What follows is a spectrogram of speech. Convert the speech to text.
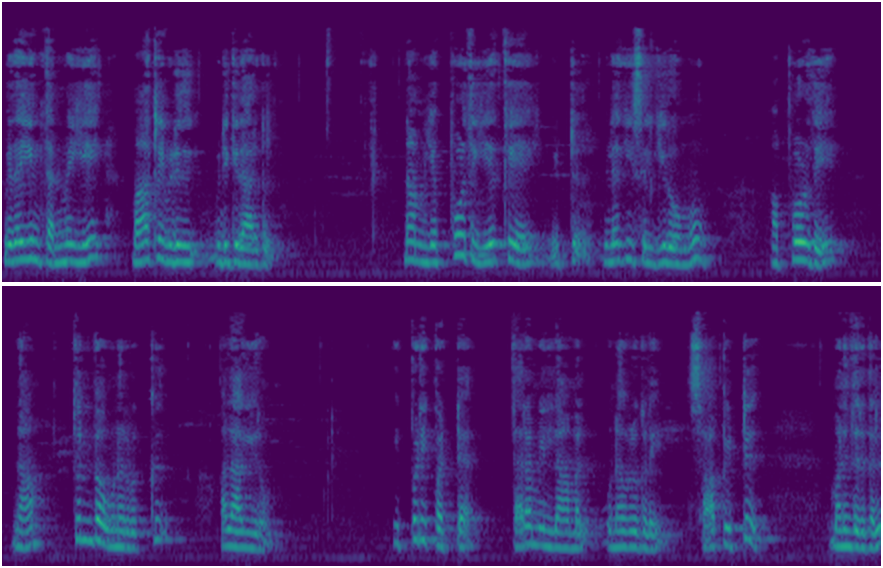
விதையின் தன்மையே மாற்றி விடு விடுகிறார்கள். நாம் எப்பொழுது இயற்கையை விட்டு விலகி செல்கிறோமோ அப்பொழுதே நாம் துன்ப உணர்வுக்கு ஆளாகிறோம். இப்படிப்பட்ட தரமில்லாமல் உணவுகளை சாப்பிட்டு மனிதர்கள்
